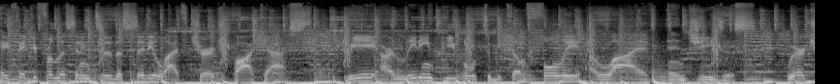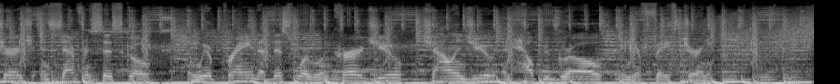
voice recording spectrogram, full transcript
Hey, thank you for listening to the City Life Church podcast. We are leading people to become fully alive in Jesus. We're a church in San Francisco, and we're praying that this word will encourage you, challenge you, and help you grow in your faith journey.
